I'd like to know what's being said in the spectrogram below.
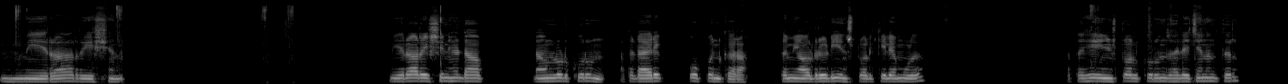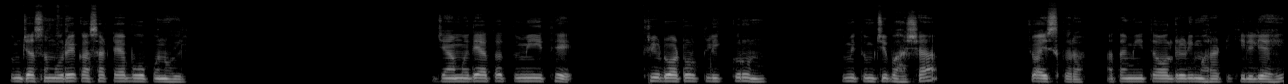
मेरा रेशन मेरा रेशन हे डा डाउनलोड करून आता डायरेक्ट ओपन करा. आता मी ऑलरेडी इन्स्टॉल केल्यामुळं आता हे इन्स्टॉल करून झाल्याच्यानंतर तुमच्यासमोर एक असा टॅब ओपन होईल. ज्यामध्ये आता तुम्ही इथे थ्री डॉटवर क्लिक करून तुम्ही तुमची भाषा चॉईस करा. आता मी इथे ऑलरेडी मराठी केलेली आहे.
